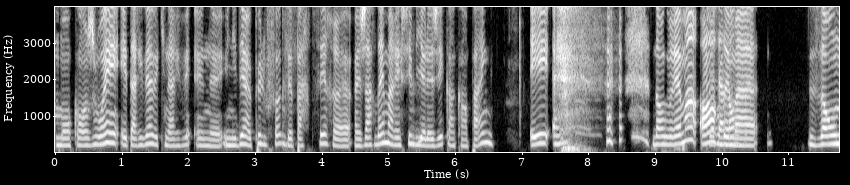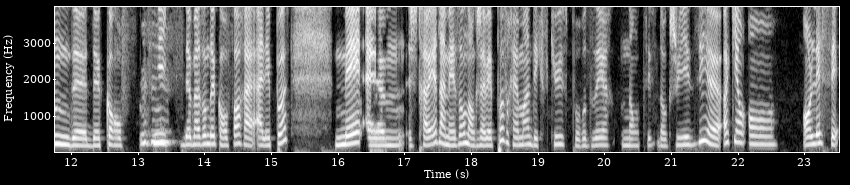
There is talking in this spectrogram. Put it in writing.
mon conjoint est arrivé avec une, arrivée, une, une idée un peu loufoque de partir euh, un jardin maraîcher mmh biologique en campagne. Et donc vraiment hors de, ma zone de, de confort, mmh de ma zone de confort à, l'époque. Mais euh, je travaillais de la maison, donc j'avais pas vraiment d'excuses pour dire non. Donc je lui ai dit, ok, on, on, on laissait.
